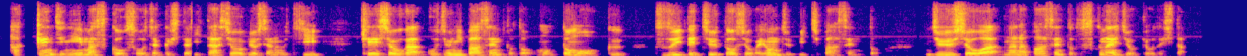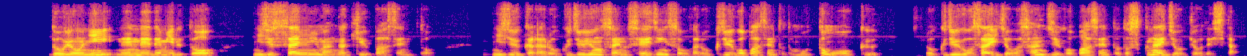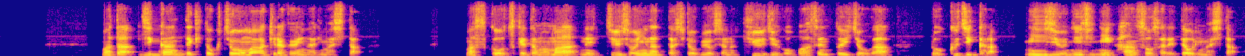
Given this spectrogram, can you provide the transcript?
発見時にマスクを装着していた傷病者のうち、軽症が52%と最も多く、続いて中等症が41%、重症は7%と少ない状況でした。同様に年齢で見ると、20歳未満が9%、20から64歳の成人層が65%と最も多く、65歳以上は35%と少ない状況でした。また、時間的特徴も明らかになりました。マスクをつけたまま熱中症になった傷病者の95%以上が6時から22時に搬送されておりました。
